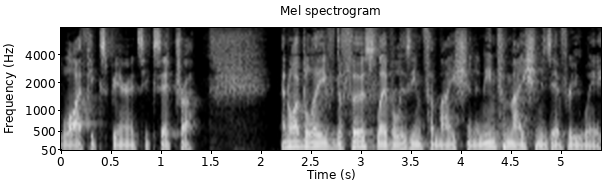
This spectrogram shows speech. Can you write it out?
life experience, etc. And I believe the first level is information, and information is everywhere.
